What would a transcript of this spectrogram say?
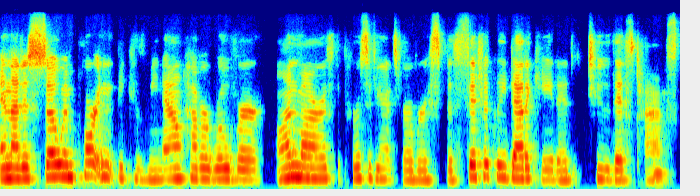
And that is so important because we now have a rover on Mars, the Perseverance rover, specifically dedicated to this task.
